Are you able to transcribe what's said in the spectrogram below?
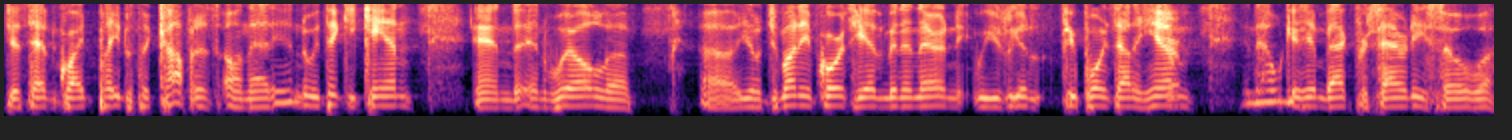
just hadn't quite played with the confidence on that end. We think he can and and will. Uh, uh, you know, Jamuni, of course, he hasn't been in there, and we usually get a few points out of him. Sure. And now we'll get him back for Saturday. So uh,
